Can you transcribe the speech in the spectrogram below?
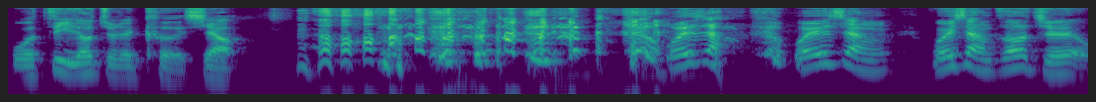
我自己都觉得可笑。我一想，我一想，我一想之后觉得，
